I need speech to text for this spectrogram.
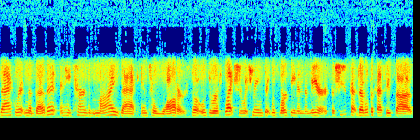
Zach written above it, and he turned my Zach into water, so it was a reflection, which means it was working in the mirror. So she just got double the tattoo size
